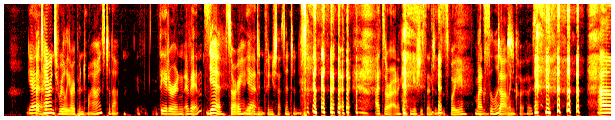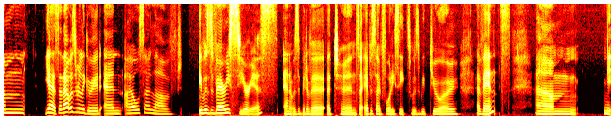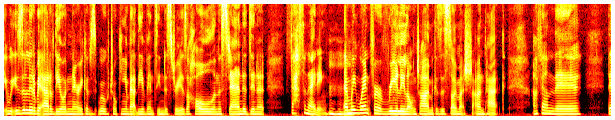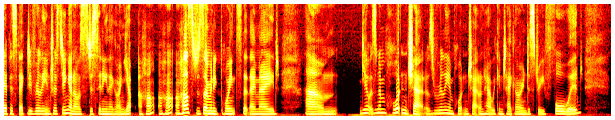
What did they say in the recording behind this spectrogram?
Yeah. But Terrence really opened my eyes to that. Theatre and events. Yeah, sorry. Yeah, I didn't finish that sentence. That's all right. I can finish your sentences for you, my Excellent. darling co-host. um, yeah, so that was really good, and I also loved. It was very serious, and it was a bit of a, a turn. So episode forty-six was with duo events. Um, it was a little bit out of the ordinary because we were talking about the events industry as a whole and the standards in it. Fascinating, Mhm. and we went for a really long time because there's so much to unpack. I found their their perspective really interesting, and I was just sitting there going, "Yep, uh huh, uh huh, uh huh." Just so many points that they made. Um, yeah, it was an important chat. It was a really important chat on how we can take our industry forward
